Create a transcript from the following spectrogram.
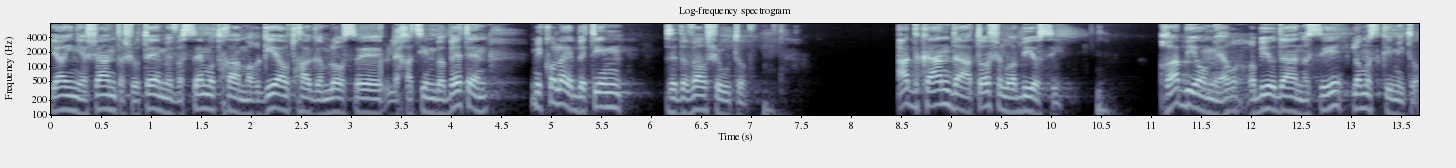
יין ישן, אתה שותה, מבשם אותך, מרגיע אותך, גם לא עושה לחצים בבטן, מכל ההיבטים זה דבר שהוא טוב. עד כאן דעתו של רבי יוסי. רבי אומר, רבי יהודה הנשיא, לא מסכים איתו.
